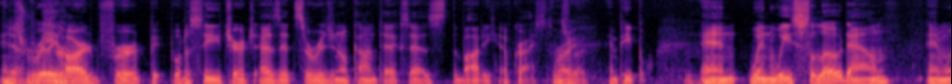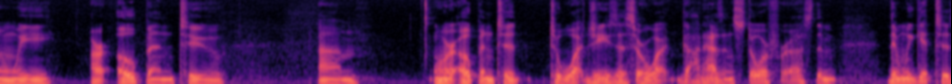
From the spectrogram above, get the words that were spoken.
and Yeah, it's for really sure. hard for people to see church as its original context as the body of Christ Right. right. and people. And when we slow down and when we are open to, um, when we're open to to what Jesus or what God has in store for us, then then we get to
